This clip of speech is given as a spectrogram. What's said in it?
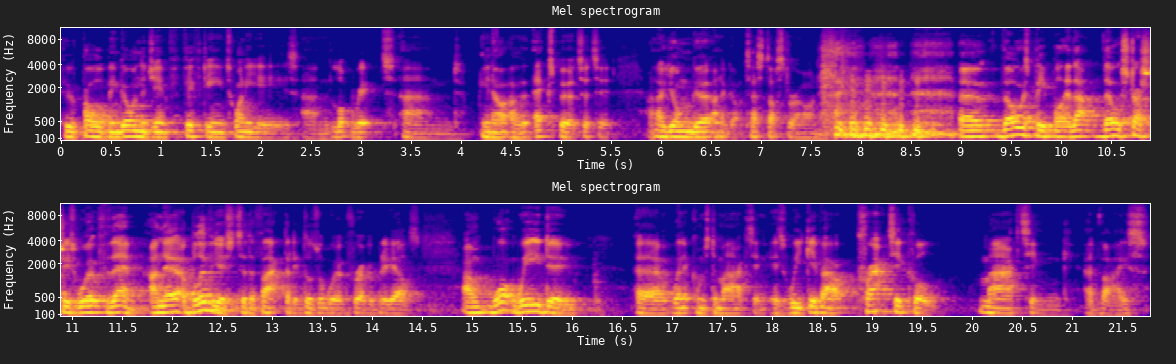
who've probably been going to the gym for 15, 20 years and look ripped and you know are experts at it and are younger and have got testosterone. um, those people, that those strategies work for them, and they're oblivious to the fact that it doesn't work for everybody else. And what we do uh, when it comes to marketing is we give out practical marketing advice,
